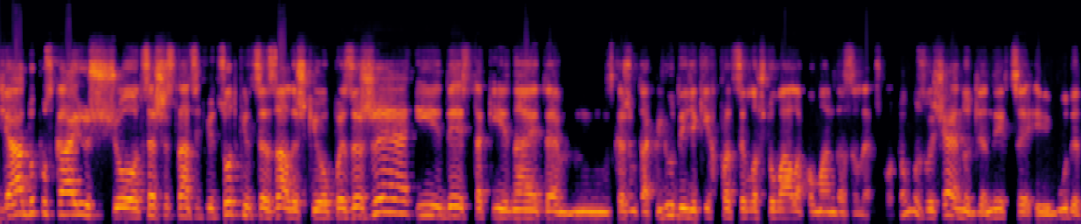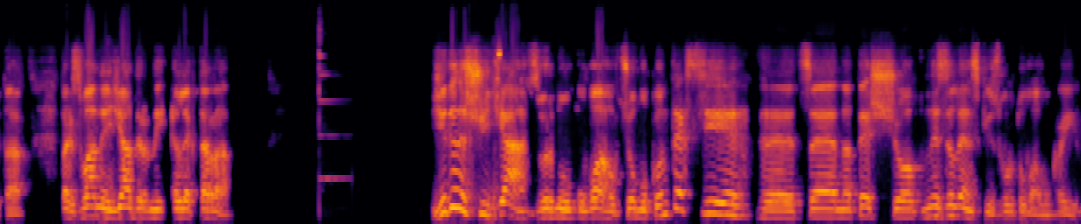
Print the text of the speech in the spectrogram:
я допускаю, що це 16% це залишки ОПЗЖ і десь такі, знаєте, скажімо так, люди, яких працевлаштувала команда Зеленського. Тому, звичайно, для них це і буде та так званий ядерний електорат. Єдине, що я звернув увагу в цьому контексті, е, це на те, що не Зеленський згуртував Україну.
